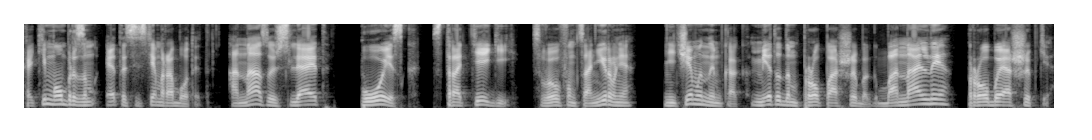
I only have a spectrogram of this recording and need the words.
Каким образом эта система работает? Она осуществляет поиск стратегий своего функционирования ничем иным, как методом проб и ошибок. Банальные пробы и ошибки.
